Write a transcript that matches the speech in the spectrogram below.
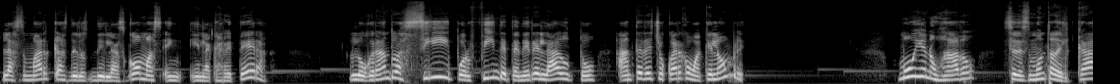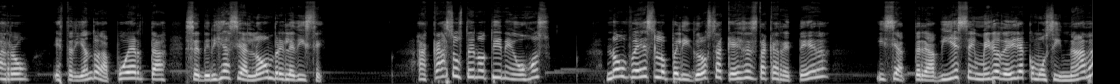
las marcas de, las gomas en, en la carretera, logrando así por fin detener el auto antes de chocar con aquel hombre. Muy enojado, se desmonta del carro, estrellando la puerta, se dirige hacia el hombre y le dice, ¿acaso usted no tiene ojos? ¿No ves lo peligrosa que es esta carretera y se atraviesa en medio de ella como si nada?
